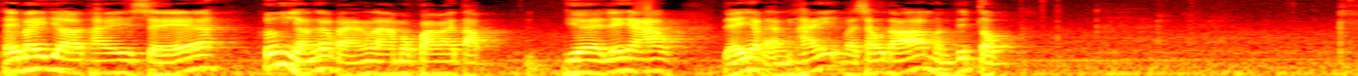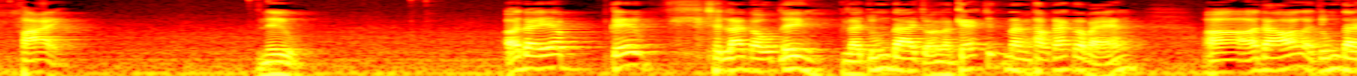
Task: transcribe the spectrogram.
Thì bây giờ thầy sẽ hướng dẫn các bạn làm một vài bài tập về layout để các bạn thấy và sau đó mình tiếp tục. File. New. Ở đây cái slide đầu tiên là chúng ta chọn là các chức năng thao tác cơ bản à, ở đó là chúng ta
